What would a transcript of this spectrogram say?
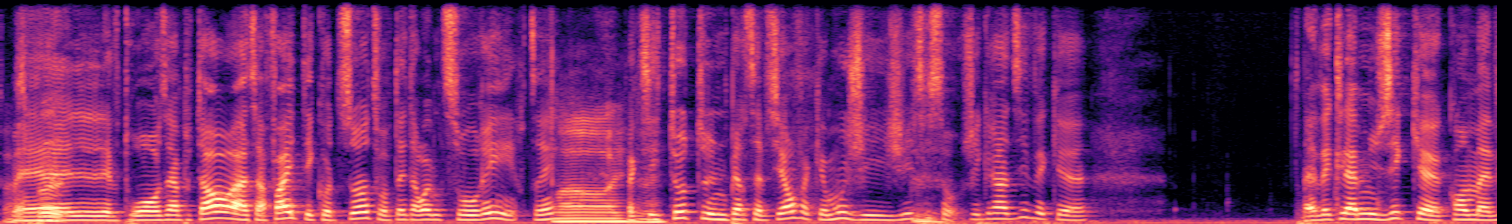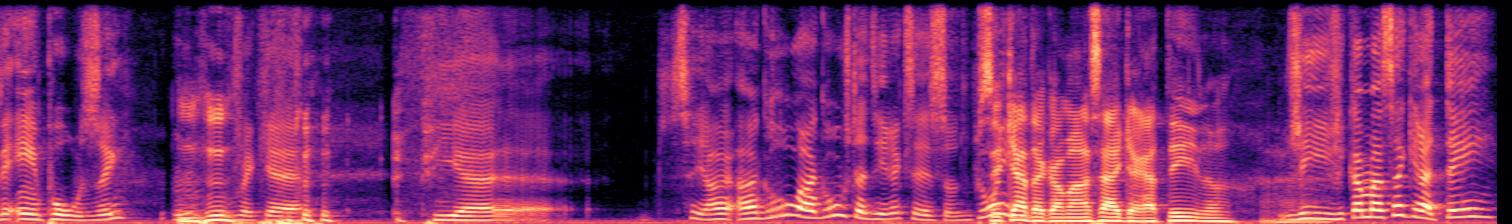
Ça Mais euh, trois ans plus tard, à sa fête, t'écoutes ça, tu vas peut-être avoir un petit sourire, tu sais. Ah, ouais, Fait que ouais. c'est toute une perception. Fait que moi, j'ai, j'ai, c'est ça. J'ai grandi avec, euh, avec la musique euh, qu'on m'avait imposée. Mhm. Fait que. puis, euh, c'est, en, en gros, en gros, je te dirais que c'est ça. C'est quand t'as commencé à gratter, là. J'ai, j'ai commencé à gratter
